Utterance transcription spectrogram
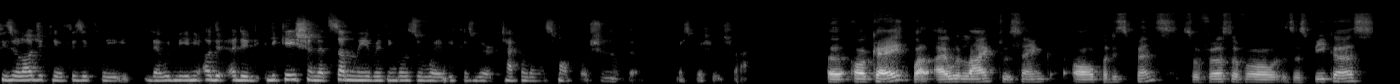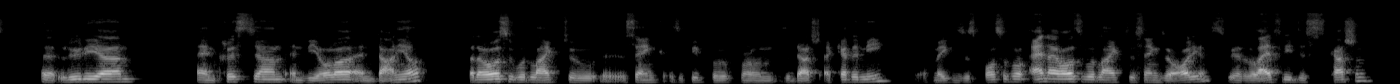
physiologically or physically there wouldn't be any other, indication that suddenly everything goes away because we're tackling a small portion of the respiratory tract. Uh, okay, well, I would like to thank all participants. So first of all, the speakers, uh, Lydia and Christian and Viola and Daniel. But I also would like to uh, thank the people from the Dutch Academy of making this possible. And I also would like to thank the audience. We had a lively discussion.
